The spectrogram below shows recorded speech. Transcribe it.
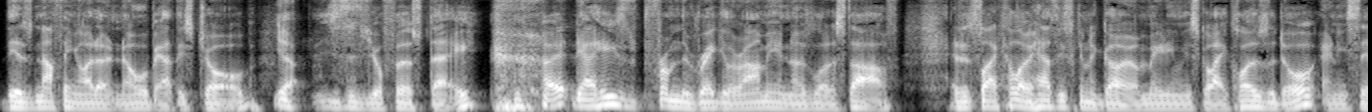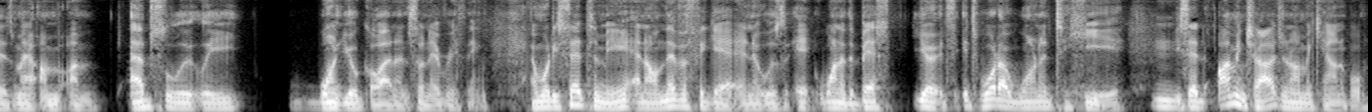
there's nothing I don't know about this job. Yeah. This is your first day. Right? Now he's from the regular army and knows a lot of stuff. And it's like, hello, how's this going to go? I'm meeting this guy. He closed the door and he says, mate, I'm, I'm absolutely want your guidance on everything. And what he said to me, and I'll never forget, and it was it, one of the best, you know, it's, it's what I wanted to hear. Mm. He said, I'm in charge and I'm accountable.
